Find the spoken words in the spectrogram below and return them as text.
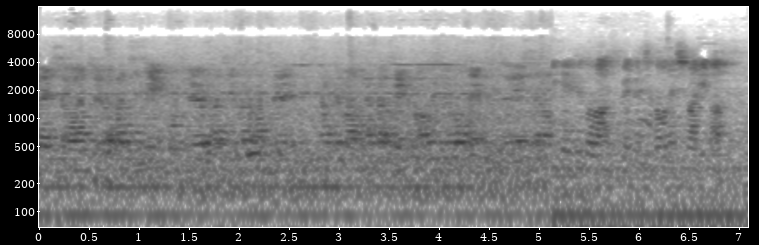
列車は18時58分発各番高瀬川内方面列車のゲートドアすべて自動で閉まります。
